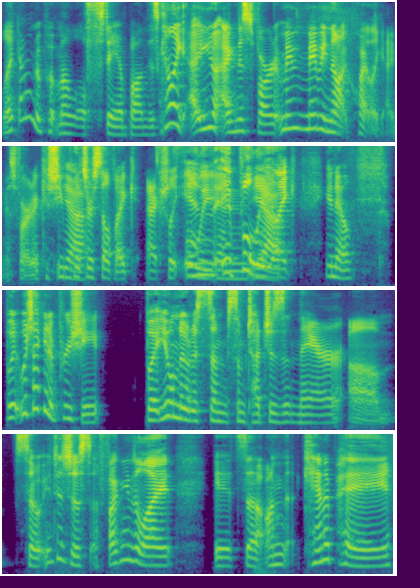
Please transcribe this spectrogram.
like I'm gonna put my little stamp on this, kind of like you know Agnes Varda. Maybe maybe not quite like Agnes Varda because she Yeah. puts herself like actually Fully in, in, fully yeah. like you know, but which I can appreciate. But you'll notice some some touches in there. Um, so it is just a fucking delight. It's uh, on Canopy.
